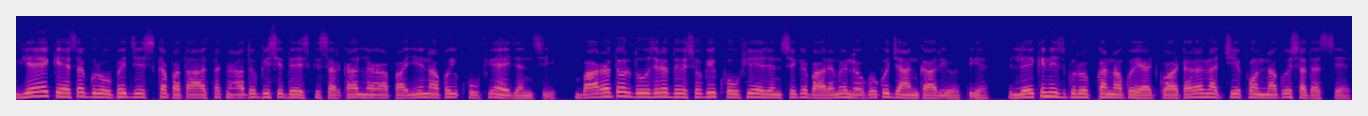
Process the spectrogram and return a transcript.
यह एक ऐसा ग्रुप है जिसका पता आज तक ना तो किसी देश की सरकार लगा पाई है, ना कोई खुफिया एजेंसी। भारत और दूसरे देशों की खुफिया एजेंसी के बारे में लोगों को जानकारी होती है, लेकिन इस ग्रुप का ना कोई हेडक्वार्टर है, ना चीफ और ना कोई सदस्य है।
